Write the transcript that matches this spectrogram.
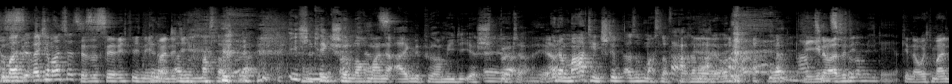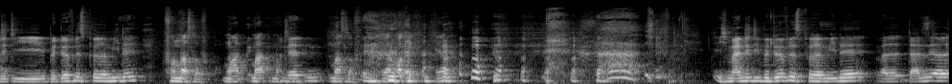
du meinst, welche meinst du jetzt? Das ist sehr richtig. Nee, genau, ich meine, also die, Maslow. Ja. Ich krieg schon noch meine eigene Pyramide, ihr Spötter. Ja. Ja? Oder Martin, stimmt, also Maslow-Pyramide. okay. ja. nee, genau, also die, Pyramide, ja. genau, ich meinte die Bedürfnispyramide. Von Maslow. Ma Ma Martin. Ne- Maslow. Ja, okay. Ja. Ich meinte die Bedürfnispyramide, weil das ist ja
